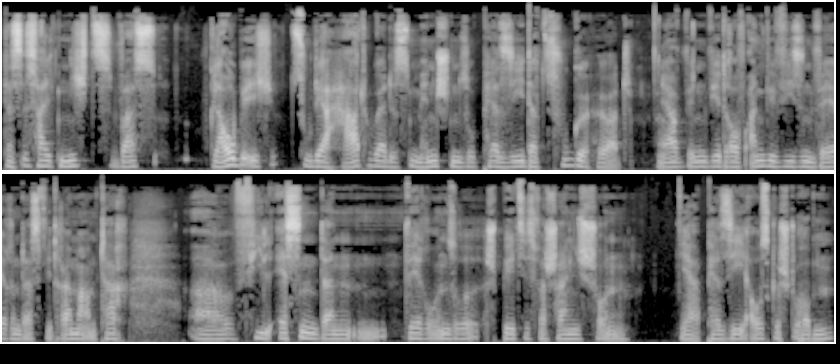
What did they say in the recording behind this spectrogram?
das ist halt nichts, was, glaube ich, zu der Hardware des Menschen so per se dazugehört. Ja, wenn wir darauf angewiesen wären, dass wir dreimal am Tag äh, viel essen, dann wäre unsere Spezies wahrscheinlich schon ja per se ausgestorben.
